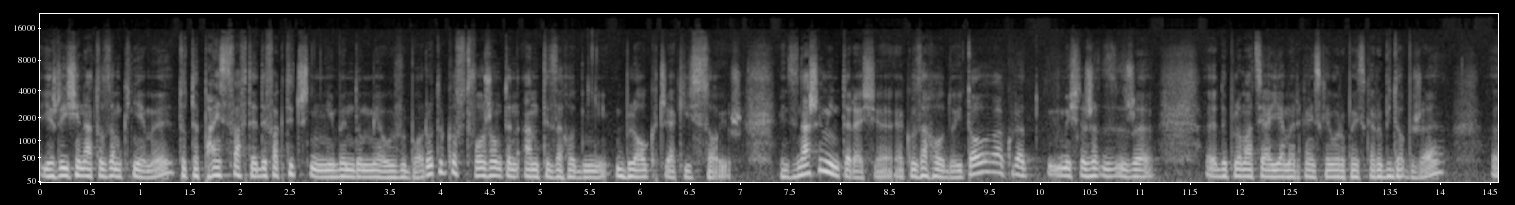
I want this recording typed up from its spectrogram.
jeżeli się na to zamkniemy, to te państwa wtedy faktycznie nie będą miały wyboru, tylko stworzą ten antyzachodni blok czy jakiś sojusz. Więc w naszym interesie jako Zachodu, i to akurat myślę, że, że dyplomacja i amerykańska, i europejska robi dobrze, e,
